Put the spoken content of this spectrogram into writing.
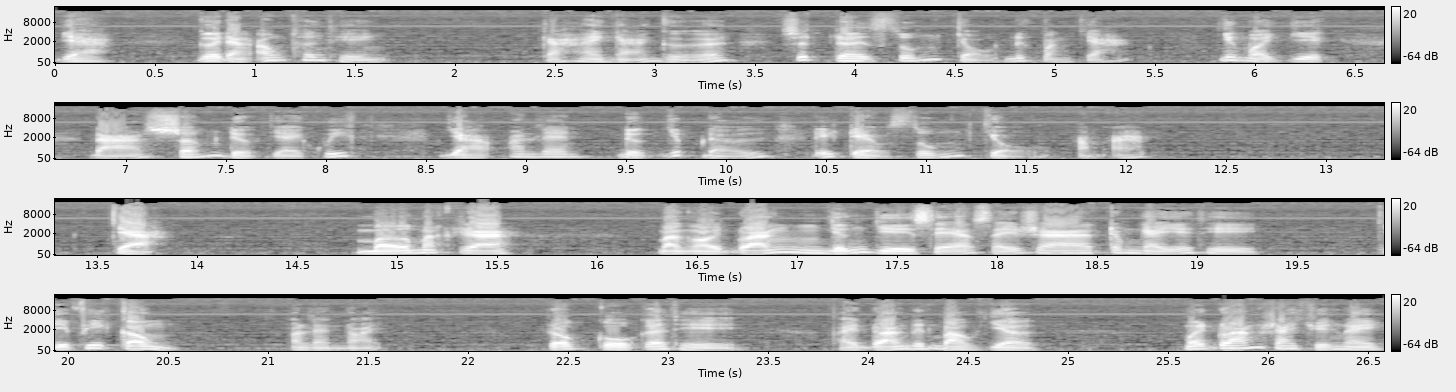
và người đàn ông thân thiện. Cả hai ngã ngửa suýt rơi xuống chỗ nước băng giá. Nhưng mọi việc đã sớm được giải quyết và online được giúp đỡ để trèo xuống chỗ ấm áp. Chà, Mở mắt ra, mà ngồi đoán những gì sẽ xảy ra trong ngày ấy thì chỉ phí công. Orlan nói, rốt cuộc ấy thì phải đoán đến bao giờ mới đoán ra chuyện này?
